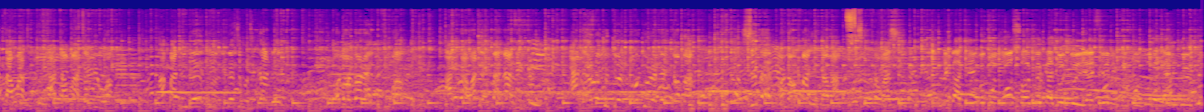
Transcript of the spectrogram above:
àtàwọn àtìkò àtàwọn àtẹ́bí wọn apàdílé ní ìdílé tí mo ti jáde ọlọ́dọ́rẹ̀ ní fún wọn àdúrà wọn tẹ̀ ń gbà náà nílùú àdé rójújò ojú rere ìjọba síbẹ̀ ọlọ́run máa yìí gbà wá ó sì fẹ́ wá sí. nígbà tí gbogbo wọn sọ pé tó joyè ẹ jẹ́ nìkan kan tó rẹ̀ joyè tó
